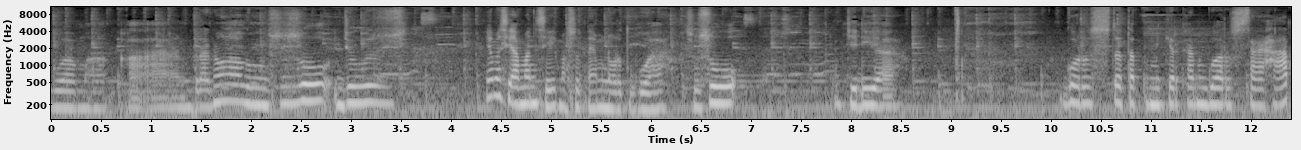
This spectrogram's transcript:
gue makan granola gue minum susu jus. Ya masih aman sih maksudnya menurut gue susu. Jadi ya gue harus tetap memikirkan gue harus sehat.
